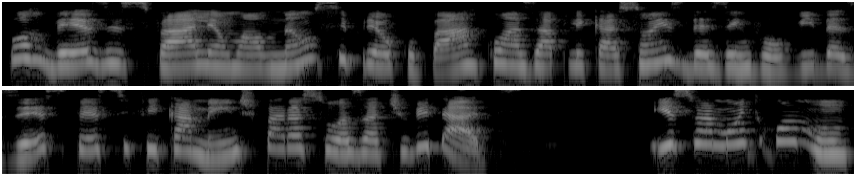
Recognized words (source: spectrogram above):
por vezes falham ao não se preocupar com as aplicações desenvolvidas especificamente para suas atividades. Isso é muito comum,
